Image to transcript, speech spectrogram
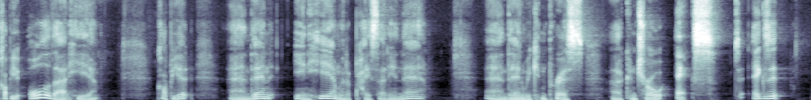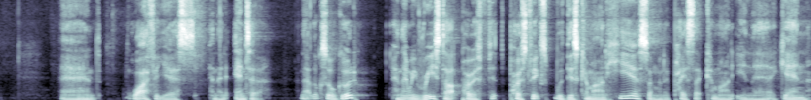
copy all of that here, copy it, and then in here I'm going to paste that in there, and then we can press uh, Control X to exit, and Y for yes, and then enter. And that looks all good. And then we restart post, postfix with this command here. So I'm going to paste that command in there again.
